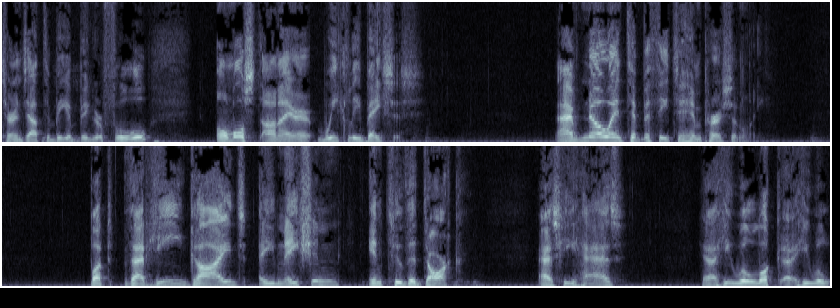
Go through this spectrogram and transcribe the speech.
turns out to be a bigger fool almost on a weekly basis. I have no antipathy to him personally. But that he guides a nation into the dark as he has, he will look, uh, he will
